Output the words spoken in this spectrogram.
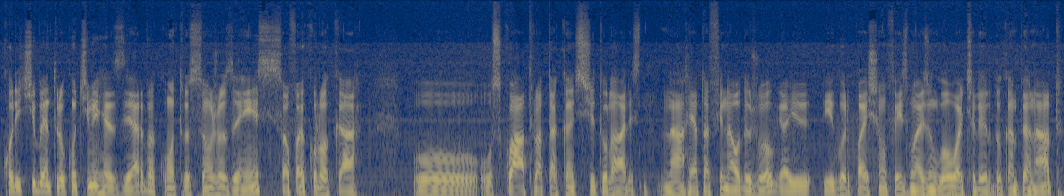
Coritiba entrou com time reserva contra o São Joséense, só foi colocar o, os quatro atacantes titulares na reta final do jogo. Aí Igor Paixão fez mais um gol, artilheiro do campeonato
